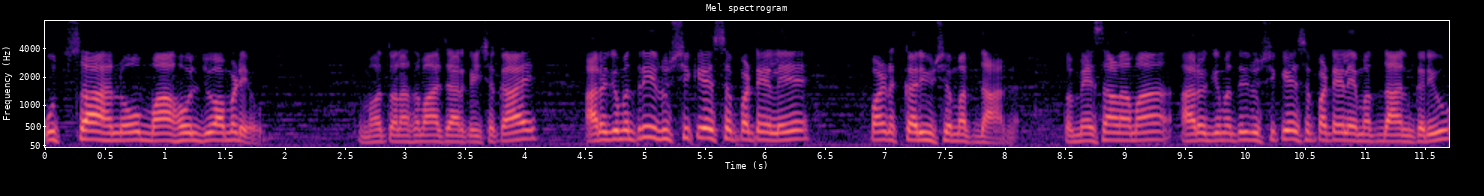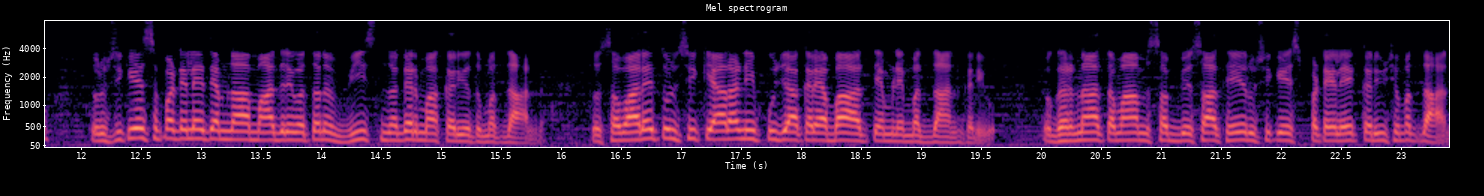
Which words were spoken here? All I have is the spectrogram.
ઉત્સાહનો માહોલ જોવા મળ્યો. મહત્વના સમાચાર કહી શકાય. આરોગ્ય મંત્રી ઋષિકેશ પટેલે પણ કર્યું છે મતદાન. તો મહેસાણામાં આરોગ્ય મંત્રી ઋષિકેશ પટેલે મતદાન કર્યું. તો ઋષિકેશ પટેલે તેમના માદરે વતન વિસનગરમાં કર્યું હતું મતદાન. તો સવારે તુલસી ક્યારાની પૂજા કર્યા બાદ તેમણે મતદાન કર્યું. તો ઘરના તમામ સભ્યો સાથે ઋષિકેશ પટેલે કર્યું છે મતદાન.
